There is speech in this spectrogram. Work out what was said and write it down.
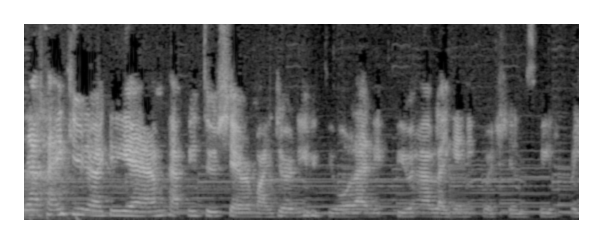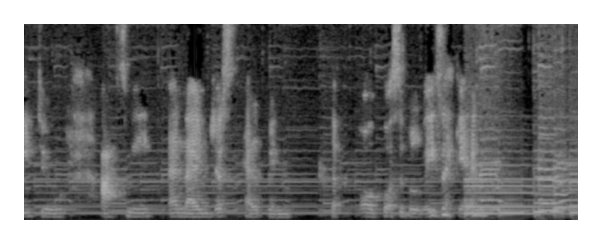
Yeah, thank you, Rakhi. Yeah, I'm happy to share my journey with you all. And if you have like any questions, feel free to ask me, and I'm just helping the all possible ways I can.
